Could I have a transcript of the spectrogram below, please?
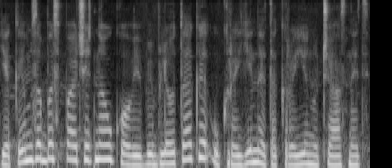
яким забезпечать наукові бібліотеки України та країн-учасниць.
